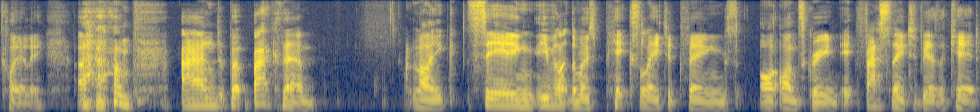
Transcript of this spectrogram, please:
clearly. Um, and but back then, like seeing even like the most pixelated things on, on screen, it fascinated me as a kid.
